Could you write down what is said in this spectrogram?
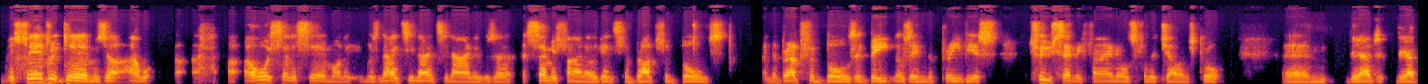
My favourite game is, I, I, I, always say the same on it. It was 1999. It was a, a semi final against the Bradford Bulls. And the Bradford Bulls had beaten us in the previous two semi finals for the Challenge Cup. Um, they had they had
